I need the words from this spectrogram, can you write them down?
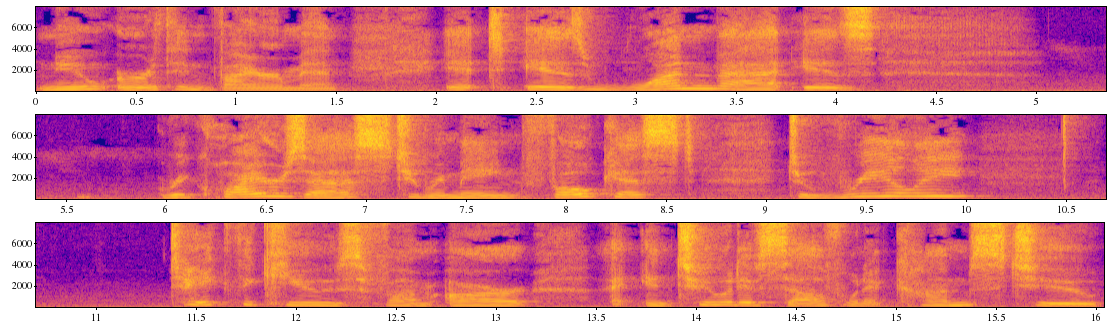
new earth environment. It is one that is requires us to remain focused to really take the cues from our uh, intuitive self when it comes to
